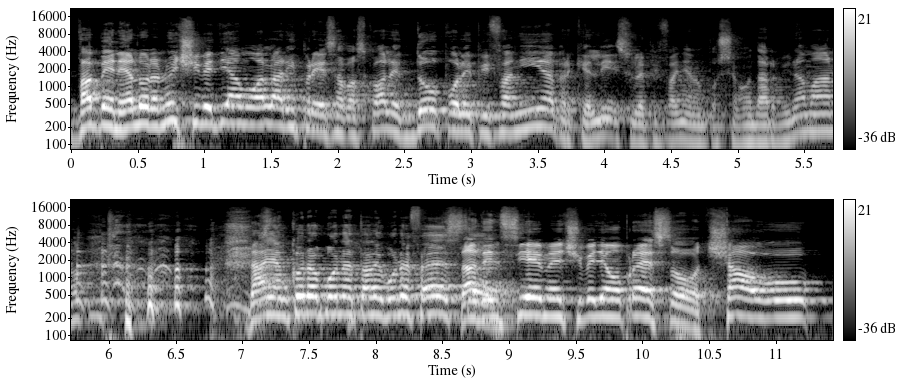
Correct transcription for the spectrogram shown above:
Va bene, allora noi ci vediamo alla ripresa, Pasquale, dopo l'Epifania, perché lì sull'Epifania non possiamo darvi una mano. Dai, ancora buon Natale, buone feste! State insieme, ci vediamo presto. Ciao!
